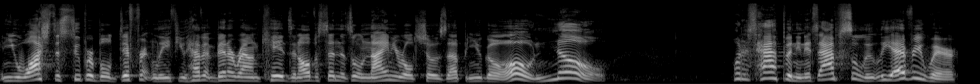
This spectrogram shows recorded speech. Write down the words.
and you watch the Super Bowl differently if you haven't been around kids, and all of a sudden this little nine year old shows up, and you go, oh no, what is happening? It's absolutely everywhere.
